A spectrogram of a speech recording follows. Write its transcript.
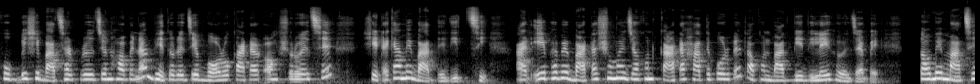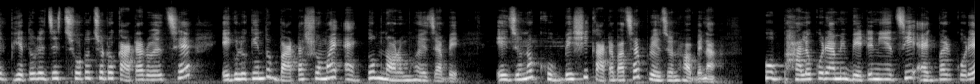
খুব বেশি বাছার প্রয়োজন হবে না, ভেতরে যে বড় কাটার অংশ রয়েছে সেটাকে আমি বাদ দিয়ে দিচ্ছি। আর এভাবে বাটার সময় যখন কাটা হাতে পড়বে তখন বাদ দিয়ে দিলেই হয়ে যাবে। তবে মাছের ভেতরে যে ছোট ছোট কাটা রয়েছে, এগুলো কিন্তু বাটার সময় একদম নরম হয়ে যাবে। এই জন্য খুব বেশি কাটা বাছার প্রয়োজন হবে না। খুব ভালো করে আমি বেটে নিয়েছি একবার করে।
